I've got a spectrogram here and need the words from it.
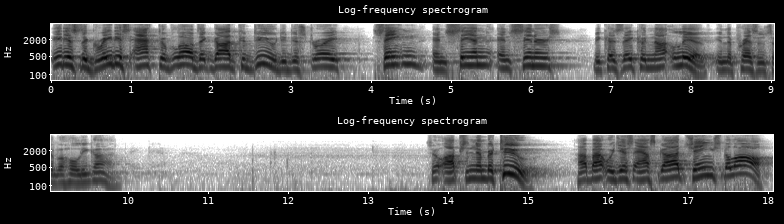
It is the greatest act of love that God could do to destroy Satan and sin and sinners because they could not live in the presence of a holy God. So, option number two how about we just ask God, change the law?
